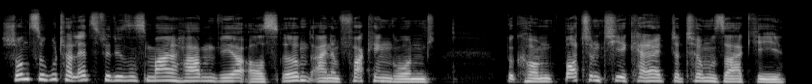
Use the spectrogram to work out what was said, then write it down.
schon zu guter Letzt für dieses Mal haben wir aus irgendeinem fucking Grund bekommt Bottom Tier Character Tomosaki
